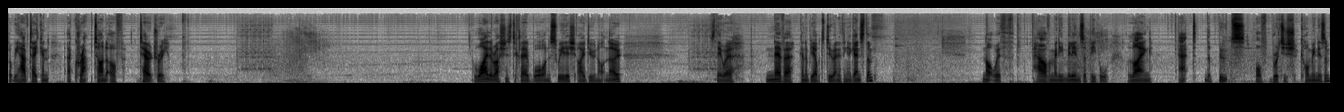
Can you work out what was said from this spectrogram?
but we have taken a crap ton of territory. Why the Russians declared war on the Swedish, I do not know. So they were never going to be able to do anything against them. Not with however many millions of people lying at the boots of British communism.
